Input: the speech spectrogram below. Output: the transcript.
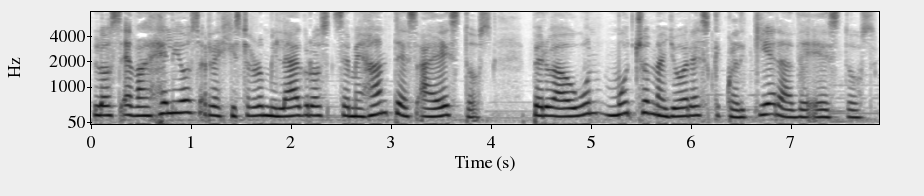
los evangelios registraron milagros semejantes a estos, pero aún mucho mayores que cualquiera de estos.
